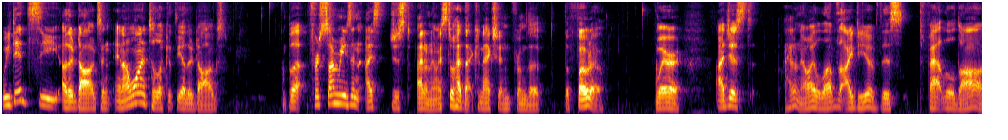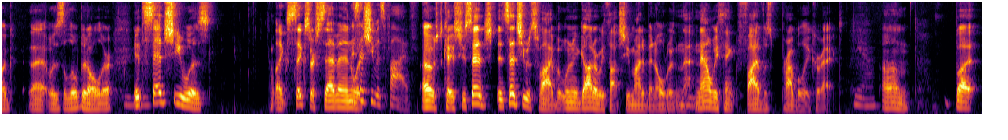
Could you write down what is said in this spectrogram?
we did see other dogs, and, and I wanted to look at the other dogs, but for some reason I just I don't know I still had that connection from the the photo where I just I don't know I love the idea of this fat little dog that was a little bit older. It said she was like six or seven. It which said she was five. Oh, okay. She said it said she was five, but when we got her, we thought she might have been older than that. Now we think five was probably correct. Yeah. Um, but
